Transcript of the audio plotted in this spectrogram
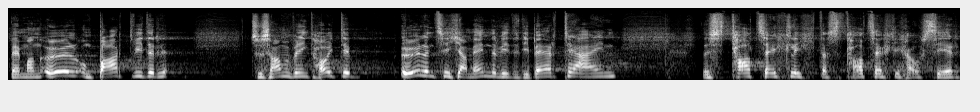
wenn man Öl und Bart wieder zusammenbringt, heute ölen sich ja Männer wieder die Bärte ein. Das ist tatsächlich, das ist tatsächlich auch sehr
